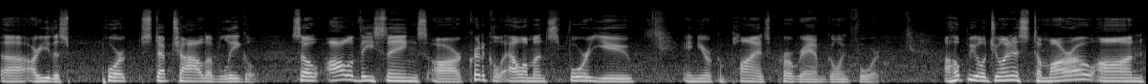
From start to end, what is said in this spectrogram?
uh, are you the support stepchild of legal? So all of these things are critical elements for you in your compliance program going forward. I hope you'll join us tomorrow on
